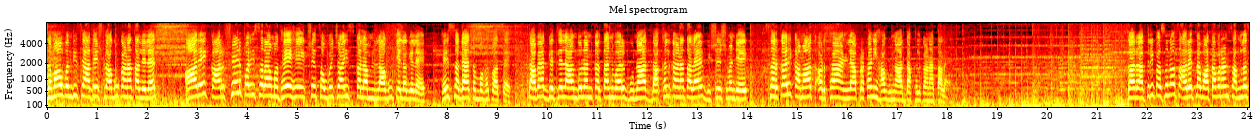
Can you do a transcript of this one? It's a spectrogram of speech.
जमावबंदीचे आदेश लागू करण्यात आलेले आहेत. आरे कारशेड परिसरामध्ये हे एकशे चव्वेचाळीस कलम लागू केलं गेलंय. हे सगळ्यात महत्वाचं आहे. ताब्यात घेतलेल्या आंदोलनकर्त्यांवर गुन्हा दाखल करण्यात आलाय. विशेष म्हणजे सरकारी कामात अडथळा आणल्याप्रकरणी हा गुन्हा दाखल करण्यात आलाय. काल रात्रीपासूनच आरेतलं वातावरण चांगलंच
